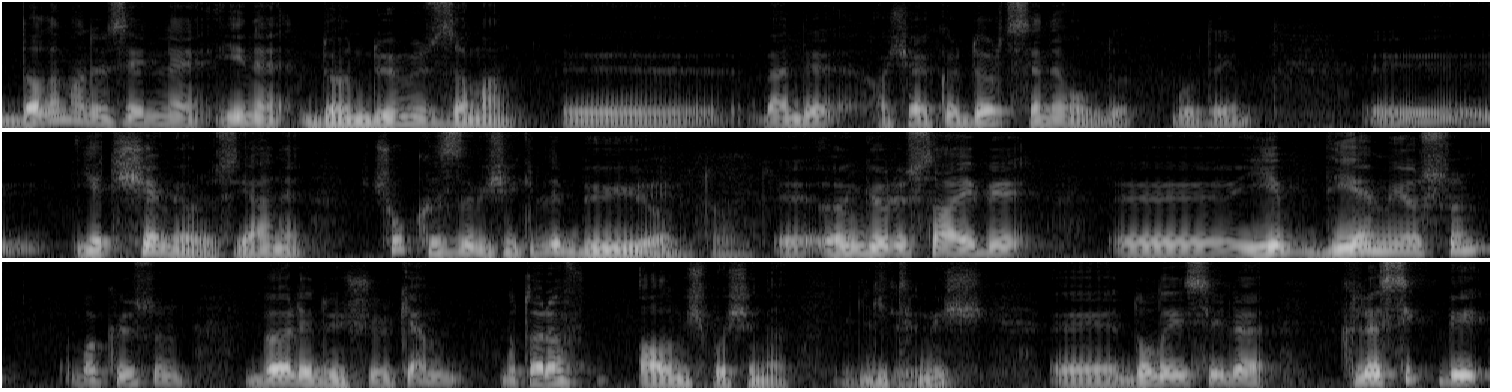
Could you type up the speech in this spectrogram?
Dalaman özeline yine döndüğümüz zaman e, ben de aşağı yukarı 4 sene oldu buradayım. E, yetişemiyoruz. Yani çok hızlı bir şekilde büyüyor. E, öngörü sahibi e, diyemiyorsun. Bakıyorsun böyle düşürken bu taraf almış başına Gidiyor. gitmiş. E, dolayısıyla klasik bir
